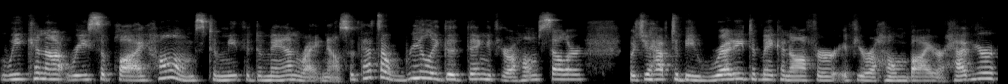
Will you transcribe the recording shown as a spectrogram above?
We cannot resupply homes to meet the demand right now. So that's a really good thing if you're a home seller, but you have to be ready to make an offer if you're a home buyer. Have your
